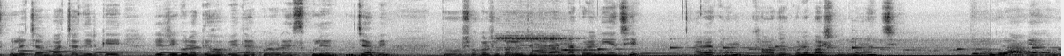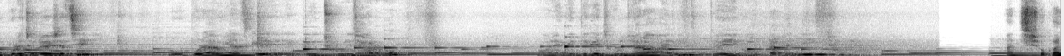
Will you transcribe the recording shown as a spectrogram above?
স্কুলে চাপ, বাচ্চাদেরকে রেডি করাতে হবে, তারপরে ওরা স্কুলে যাবে। তো সকাল সকাল ওই জন্য রান্না করে নিয়েছি, আর এখন খাওয়া দাওয়া করে বাসনগুলো মাজছি। তো বন্ধুরা, আমি এখন উপরে চলে এসেছি। তো উপরে আমি আজকে একটু ঝুল ঝাড়বো। অনেকদিন থেকে ঝুল ঝাড়া হয়নি, তো এই ঘরটাতে নেই ঝুল। আজ সকাল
